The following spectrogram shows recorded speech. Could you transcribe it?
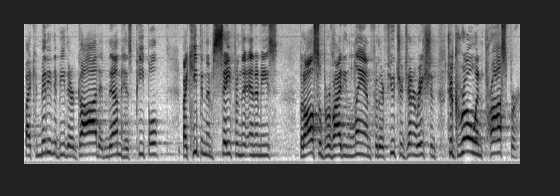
by committing to be their God and them his people, by keeping them safe from the enemies, but also providing land for their future generation to grow and prosper.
